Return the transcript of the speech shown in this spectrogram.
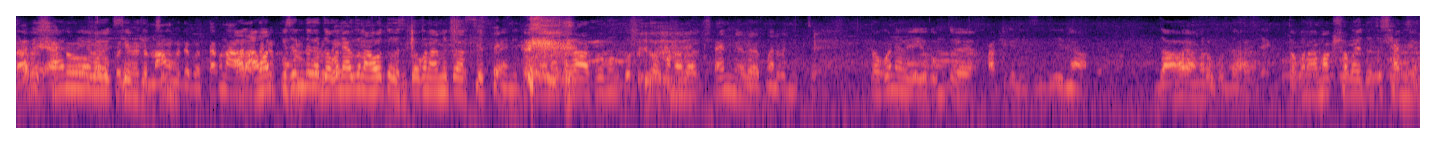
তাহলে এত সামনে বড় এবার ক্ষতি save হয়তো দিচ্ছে নাও না। হতে পারত। তখন আর আমার পিছন থেকে যখন এখন আহত হয়েছে তখন আমি তো আর সেফ পাইনি। তখন আমার আক্রমণ করছে তখন আবার মারবে নিচ্ছে। তখন আমি এরকম করে আটকে দিয়েছি যে না যা হয় আমার উপর দেওয়া যায় তখন আমাকে সবাই শাহিন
